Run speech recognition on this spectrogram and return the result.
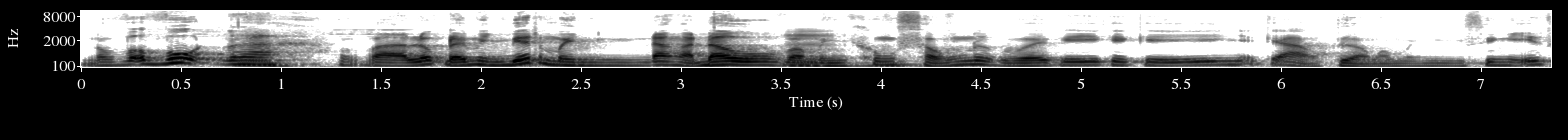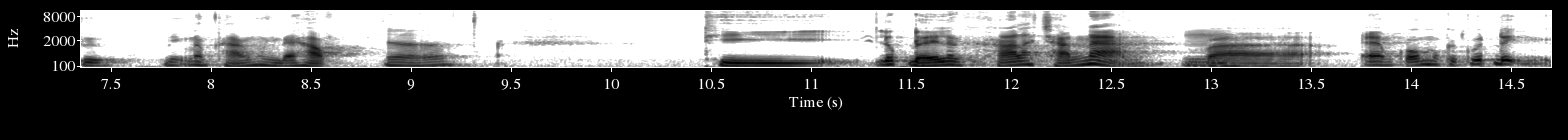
nó vỡ vụn ra ừ. và lúc đấy mình biết mình đang ở đâu và ừ. mình không sống được với cái cái cái những cái ảo tưởng mà mình suy nghĩ từ những năm tháng mình đại học yeah. Dạ. thì lúc đấy là khá là chán nản ừ. và em có một cái quyết định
